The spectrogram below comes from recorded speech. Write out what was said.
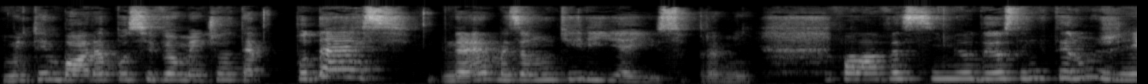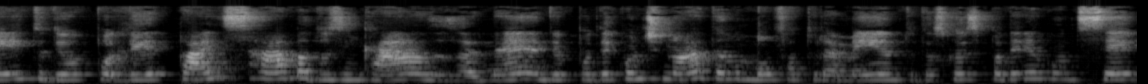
Muito embora possivelmente eu até pudesse, né? Mas eu não queria isso para mim. Eu falava assim, meu Deus, tem que ter um jeito de eu poder estar em sábados em casa, né? De eu poder continuar tendo um bom faturamento, das coisas poderem acontecer.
